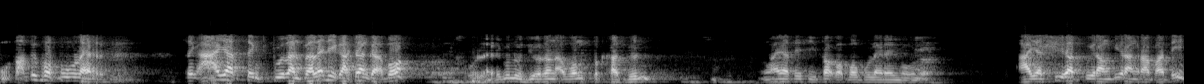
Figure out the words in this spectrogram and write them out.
Oh, tapi populer. Sing ayat sing bulan balik nih kadang enggak po. Populer iku nunjuk orang wong bekadun. Ayat sitok kok populer ngono. Ayat sihat pirang-pirang rapati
